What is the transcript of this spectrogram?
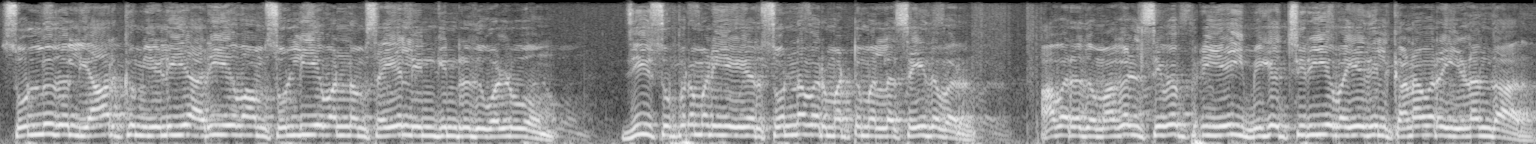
சொல்லுதல் யாருக்கும் எளிய அறியவாம் சொல்லிய வண்ணம் செயல் என்கின்றது வள்ளுவோம். ஜி. சுப்பிரமணியர் சொன்னவர் மட்டுமல்ல செய்தவர். அவரது மகள் சிவப்பிரியை மிகச்சிறிய வயதில் கணவரை இழந்தார்.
